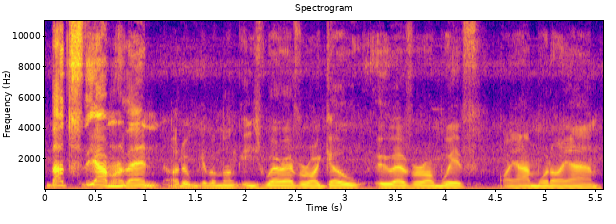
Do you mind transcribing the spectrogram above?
That's the hammer, then! I don't give a monkeys wherever I go, whoever I'm with. I am what I am."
